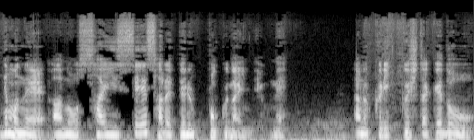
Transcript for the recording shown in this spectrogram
う？でもね、あの、再生されてるっぽくないんだよね。あの、クリックしたけど、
